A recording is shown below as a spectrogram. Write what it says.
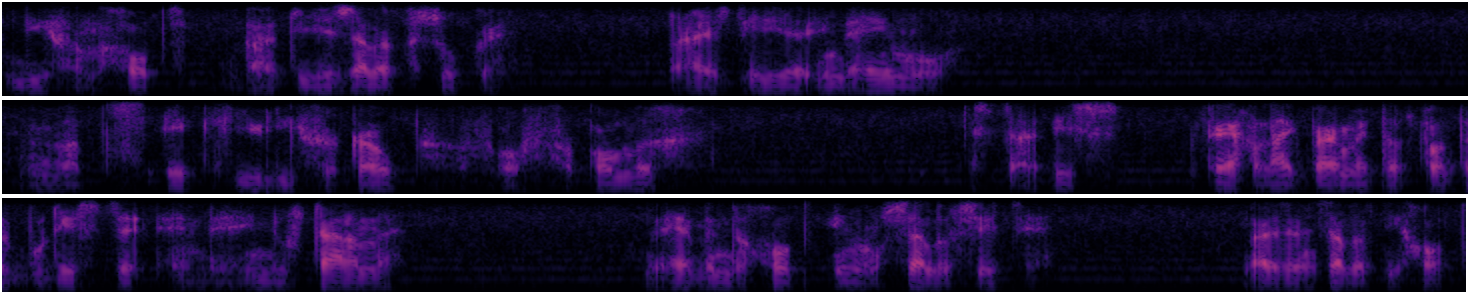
die van God buiten jezelf zoeken. Daar is hier in de hemel. Wat ik jullie verkoop of verkondig is vergelijkbaar met dat van de boeddhisten en de hindoestanen. We hebben de God in onszelf zitten. Wij zijn zelf die God.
